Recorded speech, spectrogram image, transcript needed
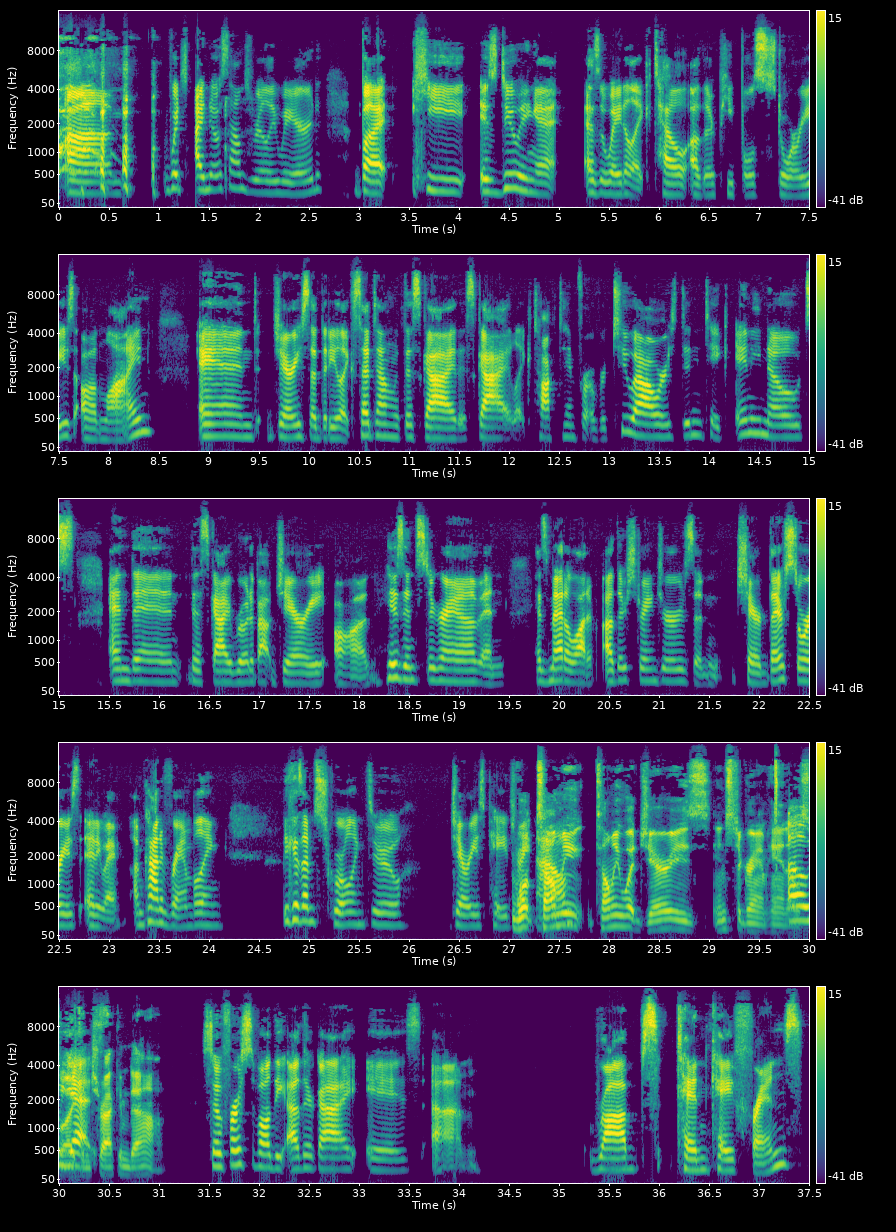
um, which I know sounds really weird, but he is doing it as a way to like tell other people's stories online. And Jerry said that he like sat down with this guy. This guy like talked to him for over two hours, didn't take any notes. And then this guy wrote about Jerry on his Instagram and has met a lot of other strangers and shared their stories. Anyway, I'm kind of rambling because I'm scrolling through Jerry's page well, right now. tell me, tell me what Jerry's Instagram handle Oh, so I can track him down. So first of all, the other guy is um, Rob's 10K friends.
